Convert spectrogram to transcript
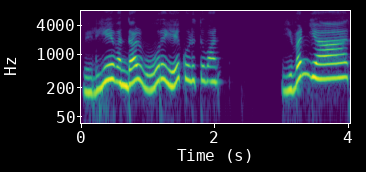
வெளியே வந்தால் ஊரையே கொளுத்துவான். இவன் யார்?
